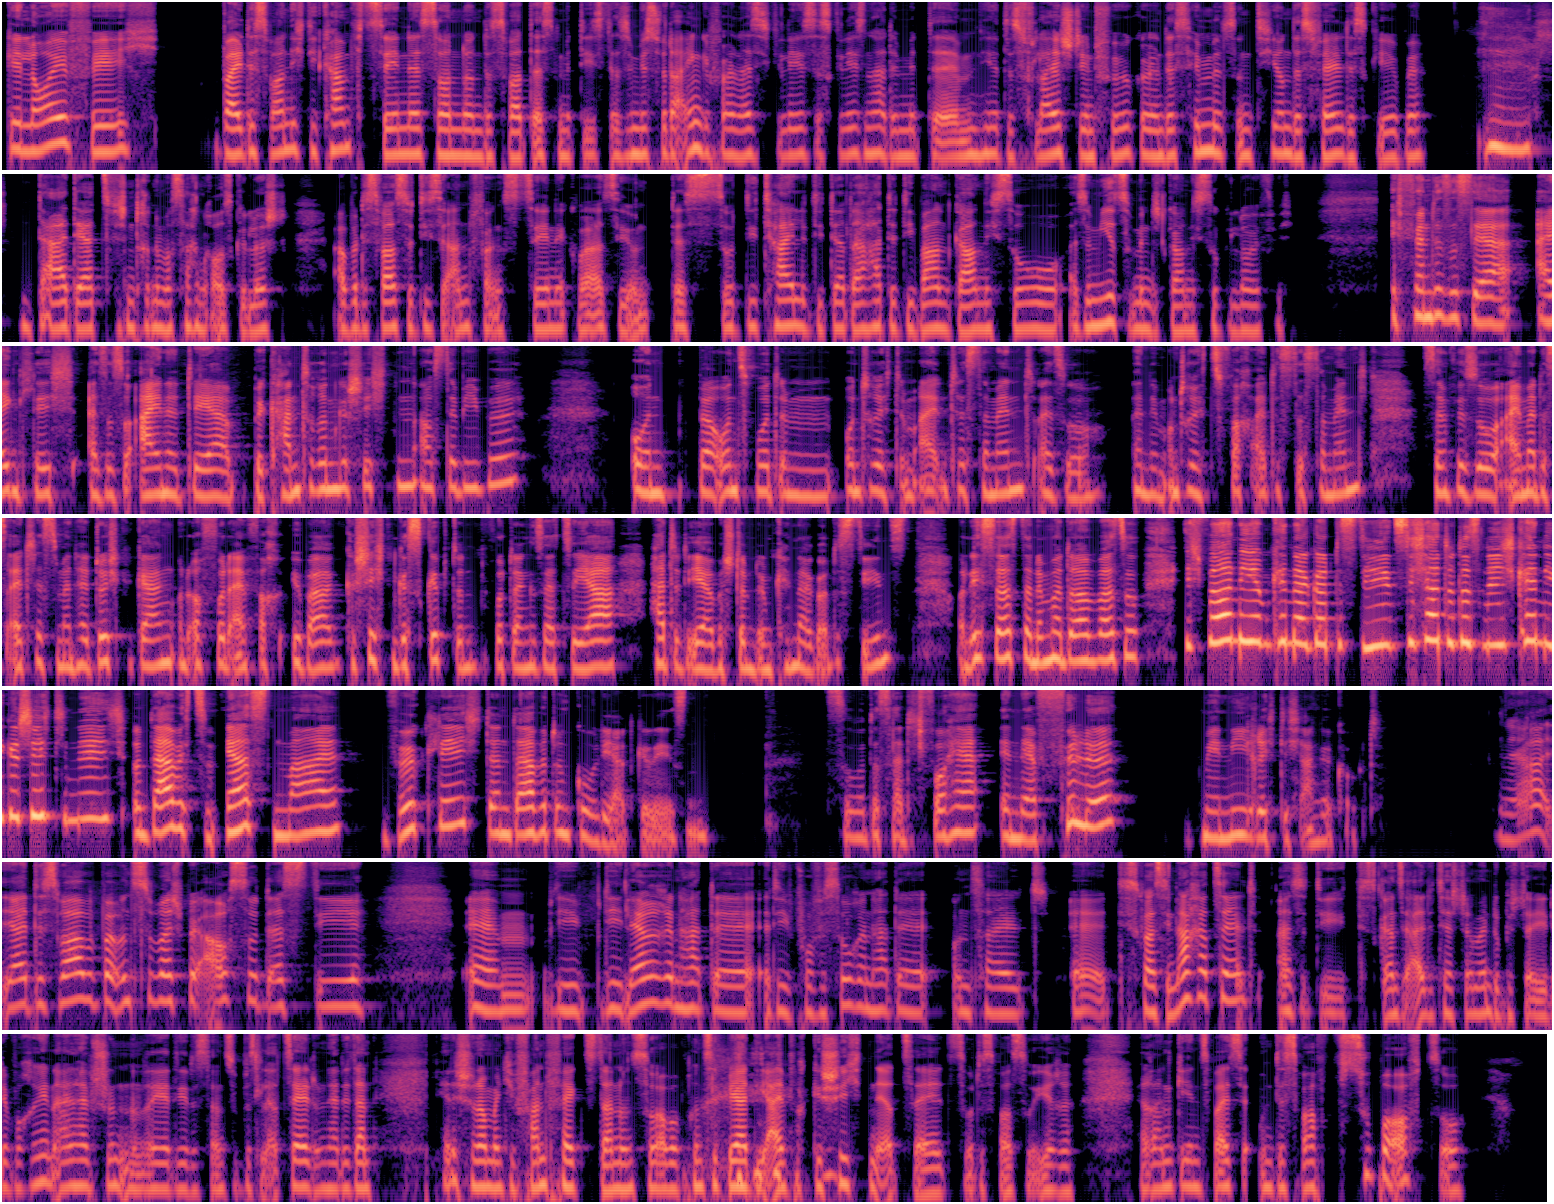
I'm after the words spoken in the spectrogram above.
geläufig, weil das war nicht die Kampfszene, sondern das war das mit dies. Also mir ist wieder eingefallen, als ich gelesen, das gelesen hatte, mit ähm, hier das Fleisch den Vögeln des Himmels und Tieren des Feldes gebe. Mhm. Da hat er zwischendrin immer Sachen rausgelöscht. Aber das war so diese Anfangsszene quasi. Und das, so die Teile, die der da hatte, die waren gar nicht so, also mir zumindest gar nicht so geläufig. Ich finde, es ist ja eigentlich, also so eine der bekannteren Geschichten aus der Bibel. Und bei uns wurde im Unterricht im Alten Testament, also in dem Unterrichtsfach Altes Testament, sind wir so einmal das Alte Testament halt durchgegangen und oft wurde einfach über Geschichten geskippt und wurde dann gesagt, so ja, hattet ihr ja bestimmt im Kindergottesdienst. Und ich saß dann immer da und war so, ich war nie im Kindergottesdienst, ich hatte das nicht, ich kenne die Geschichte nicht. Und da habe ich zum ersten Mal wirklich dann David und Goliath gelesen. So, das hatte ich vorher in der Fülle mir nie richtig angeguckt. Ja, ja, das war aber bei uns zum Beispiel auch so, dass die, ähm, die, die Lehrerin hatte, die Professorin hatte uns halt äh, das quasi nacherzählt, also die, das ganze Alte Testament, du bist da jede Woche hin, eineinhalb Stunden und er hat dir das dann so ein bisschen erzählt und hätte dann, die hatte schon noch manche Fun Facts dann und so, aber prinzipiell hat die einfach Geschichten erzählt, so, das war so ihre Herangehensweise und das war super oft so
